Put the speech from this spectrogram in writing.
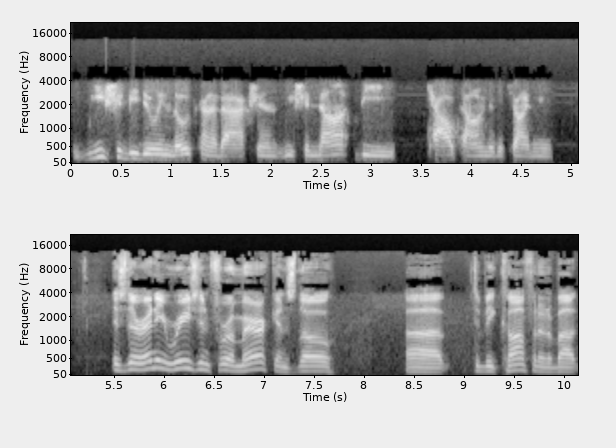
we should be doing those kind of actions. We should not be kowtowing to the Chinese. Is there any reason for Americans, though, uh, to be confident about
